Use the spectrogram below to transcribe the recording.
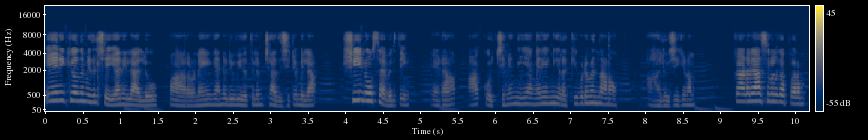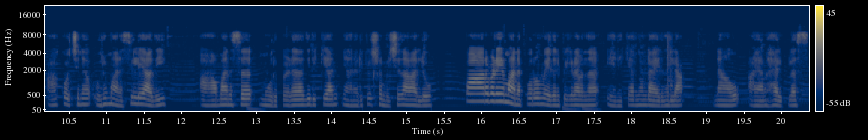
എനിക്കൊന്നും ഇതിൽ ചെയ്യാനില്ല അല്ലോ. പാർവണയെ ഞാൻ ഒരു വിധത്തിലും ചതിച്ചിട്ടുമില്ല. ഷീ നോസ് എവറിത്തിങ് എടാ ആ കൊച്ചിനെ നീ അങ്ങനെ അങ്ങ് ഇറക്കി വിടുമെന്നാണോ? ആലോചിക്കണം. കടലാസുകൾക്കപ്പുറം ആ കൊച്ചിന് ഒരു മനസ്സില്ലേ ആദി? ആ മനസ്സ് മുറിപ്പെടാതിരിക്കാൻ ഞാനൊരിക്കൽ ശ്രമിച്ചതാണല്ലോ. പാർവണയെ മനഃപൂർവം വേദനിപ്പിക്കണമെന്ന് എനിക്കന്നുണ്ടായിരുന്നില്ല. നൗ ഐ ആം ഹെൽപ്ലെസ്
